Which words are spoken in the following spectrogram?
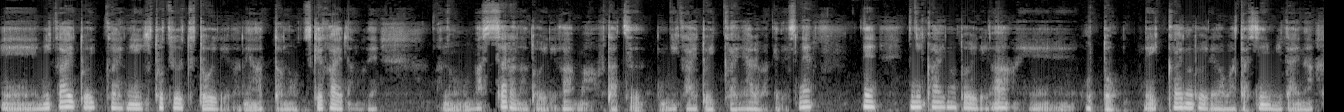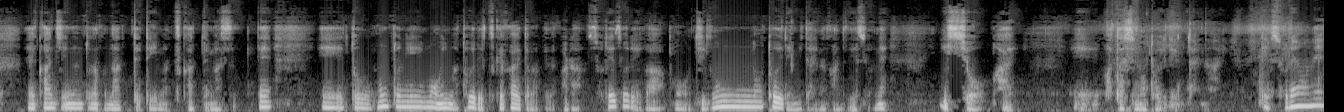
えー、2階と1階に1つずつトイレがね、あったのを付け替えたので、あの、まっさらなトイレが、まあ、2つ、2階と1階にあるわけですね。で、2階のトイレが、えー、夫。で、1階のトイレが私、みたいな感じになんとなくなってて、今使ってます。で、えっ、ー、と、本当にもう今トイレ付け替えたわけだから、それぞれがもう自分のトイレみたいな感じですよね。一生、はい。えー、私のトイレみたいな。で、それをね、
